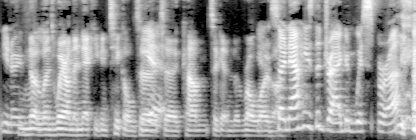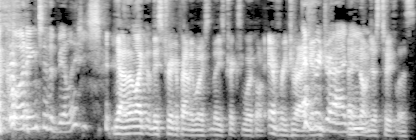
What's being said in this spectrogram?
you know. no learns where on their neck you can tickle to Yeah. to calm to get them to roll over. So now he's the dragon whisperer, Yeah. according to the village. yeah, and I like that this trick apparently works. These tricks work on every dragon, Every dragon, and not just Toothless.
